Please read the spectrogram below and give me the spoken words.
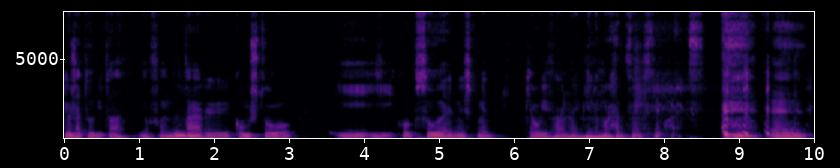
Porque eu já estou habituado, no fundo, a Uhum. estar eh, como estou e, e com a pessoa neste momento, que é o Ivan, não é a minha namorada, mas é quase. Ah,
